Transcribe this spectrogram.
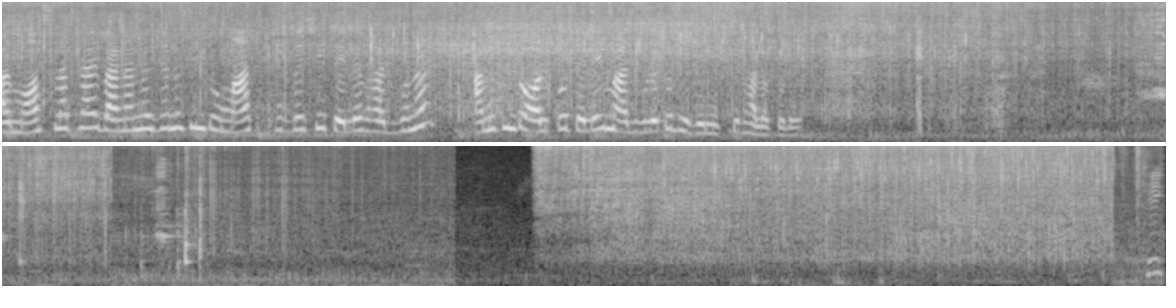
আর মশলা ফ্রাই বানানোর জন্য কিন্তু মাছ খুব বেশি তেলে ভাজবো না। আমি কিন্তু অল্প তেলেই মাছগুলোকে ভেজে নিচ্ছি ভালো করে। ঠিক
